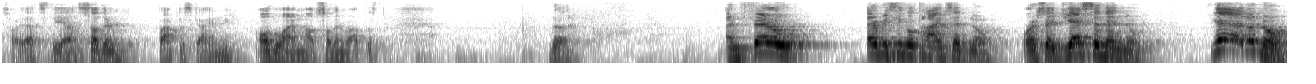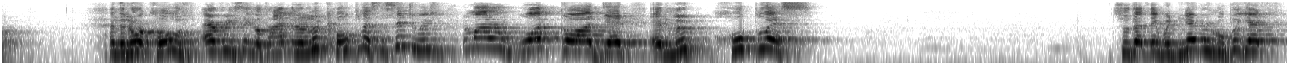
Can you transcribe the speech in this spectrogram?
Sorry, that's the uh, Southern Baptist guy in me, although I am not Southern Baptist. The, and Pharaoh every single time said no, or said yes and then no. Yeah, I don't know. And the door closed every single time, and it looked hopeless. The situation, no matter what God did, it looked hopeless. So that they would never go. But yet,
